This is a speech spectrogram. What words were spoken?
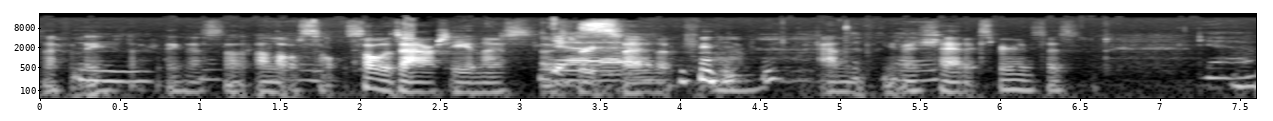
Definitely, definitely. There's a, a lot of sol- solidarity in those, those Yeah. groups there, that, um, and you know, shared experiences. Yeah.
